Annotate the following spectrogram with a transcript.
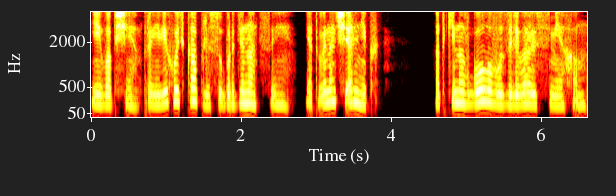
И вообще, прояви хоть каплю субординации. Я твой начальник. Откинув голову, заливаюсь смехом.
